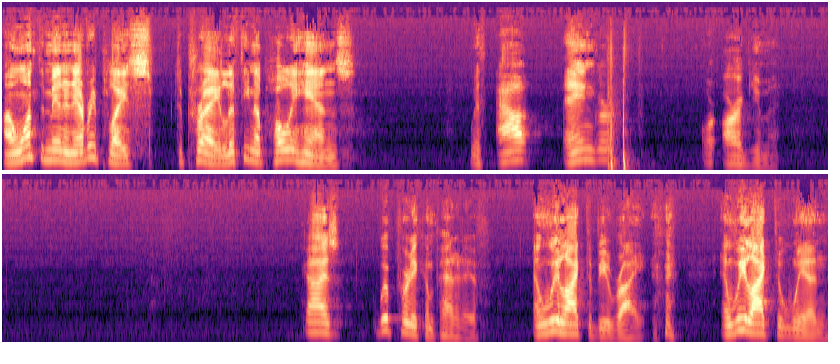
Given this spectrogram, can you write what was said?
I want the men in every place to pray, lifting up holy hands without anger or argument. Guys, we're pretty competitive, and we like to be right, and we like to win,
